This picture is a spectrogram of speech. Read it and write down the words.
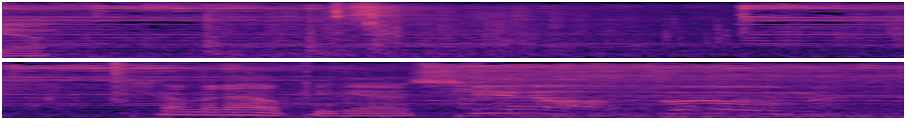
Yeah. Coming to help you guys. Kill. Boom.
